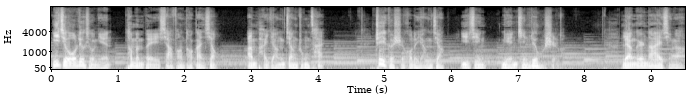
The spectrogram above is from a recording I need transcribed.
一九六九年，他们被下放到干校，安排杨绛种菜。这个时候的杨绛已经年近六十了，两个人的爱情啊，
